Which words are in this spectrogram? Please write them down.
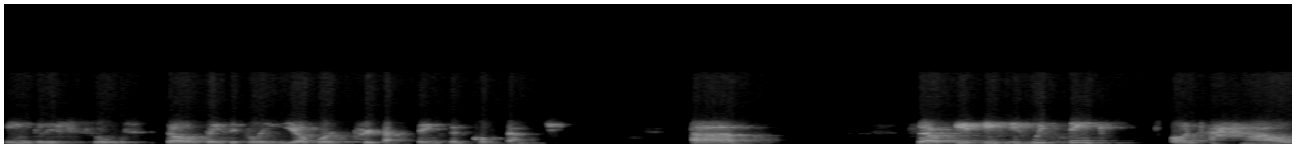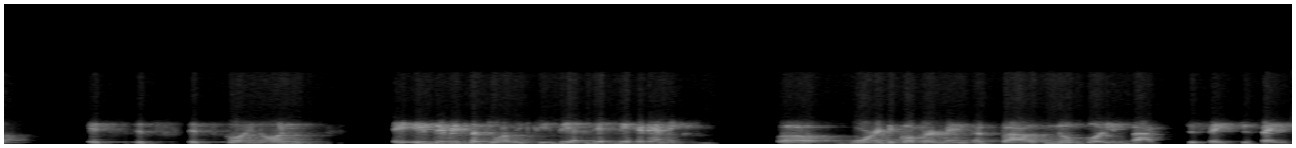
English food. So basically, yogurt, pre-packed things, and cold sandwiches. Uh, so if, if we think on how it's it's it's going on, it, there is a duality. The, the, the academics uh, warned the government about not going back to face to face,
